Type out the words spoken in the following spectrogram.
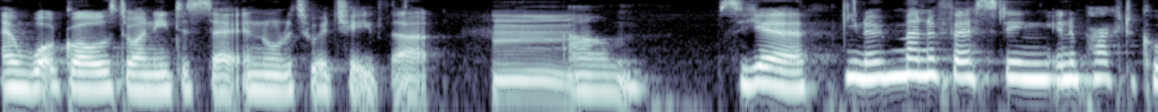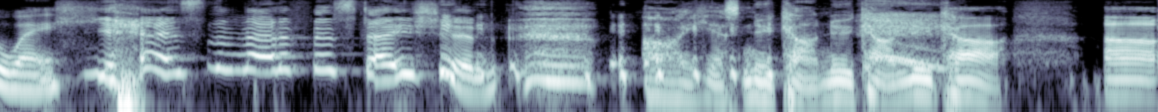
and what goals do I need to set in order to achieve that. Um, so, yeah, you know, manifesting in a practical way. Yes, the manifestation. oh yes, new car, new car, new car. Uh,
